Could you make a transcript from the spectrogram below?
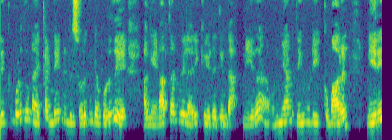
இருக்கும் பொழுது உன்னை கண்டேன் என்று சொல்லுகின்ற பொழுது அங்கே நாத்தான்வேல் அறிக்கை இடுகின்றார் நீதான் உண்மையான தெய்வனுடைய குமாரன். நீரே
